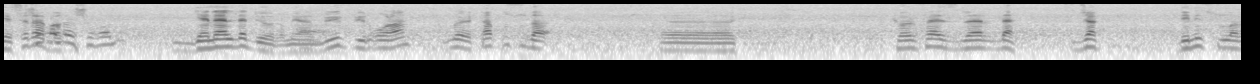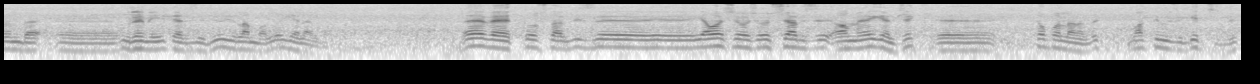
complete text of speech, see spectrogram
Yeser Şu abi bak kadar şu kadar. Genelde diyorum yani büyük bir oran böyle tatlı suda e, körfezlerde sıcak deniz sularında e, üremeyi tercih ediyor yılan balığı genelde. Evet dostlar biz e, yavaş yavaş Özçağ bizi almaya gelecek. E, toparlanadık. Vaktimizi geçirdik.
